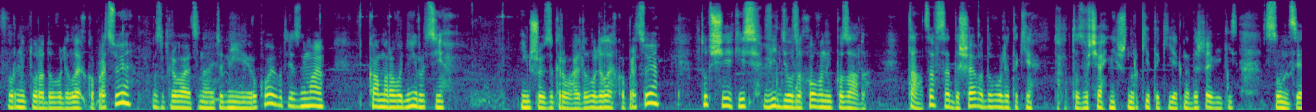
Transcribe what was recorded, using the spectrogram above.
Фурнітура доволі легко працює, закривається навіть однією рукою. От я знімаю камера в одній руці, іншою закриваю. Доволі легко працює. Тут ще якийсь відділ захований позаду. Так, це все дешеве доволі таки. Тобто звичайні шнурки, такі, як на дешевій якійсь сумці.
